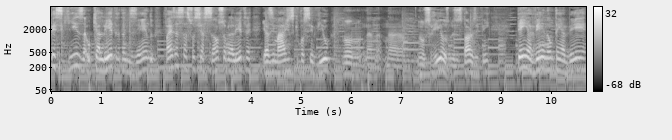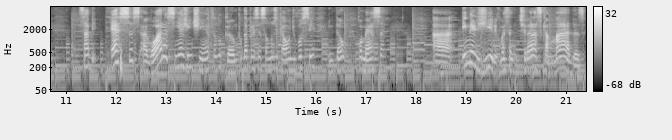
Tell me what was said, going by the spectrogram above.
pesquisa o que a letra está dizendo, faz essa associação sobre a letra e as imagens que você viu no, no, na, na, nos reels, nos stories, enfim. Tem a ver, não tem a ver Sabe, essas agora sim a gente entra no campo da apreciação musical onde você então começa a emergir, começa a tirar as camadas,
